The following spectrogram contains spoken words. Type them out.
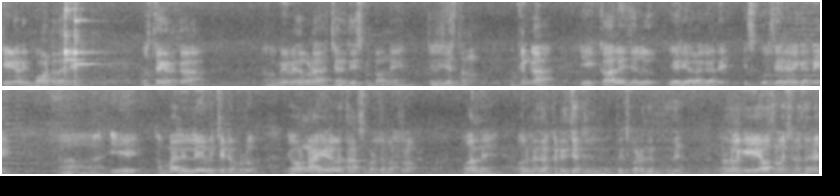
తీయడానికి బాగుంటుందని వస్తే కనుక మీ మీద కూడా చర్య తీసుకుంటామని తెలియజేస్తాను. ముఖ్యంగా ఈ కాలేజీలు ఏరియాలో కానీ ఈ స్కూల్స్ ఏరియాలో కానీ ఈ అమ్మాయిలు వెళ్ళి వచ్చేటప్పుడు ఎవరన్నా ఏరియాలో తారసపడితే మాత్రం వాళ్ళని వాళ్ళ మీద కఠిన చర్యలు తీర్చుకోవడం జరుగుతుంది. ప్రజలకి ఏ అవసరం వచ్చినా సరే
